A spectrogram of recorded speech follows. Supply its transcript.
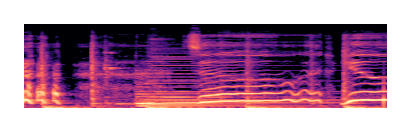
so you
